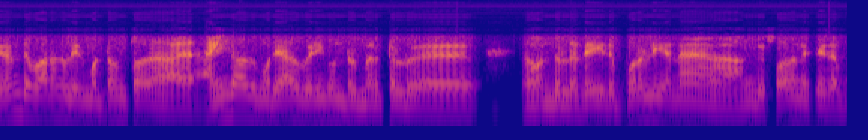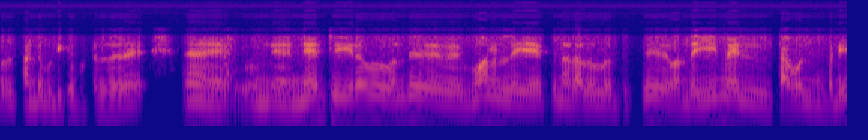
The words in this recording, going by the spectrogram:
இரண்டு வாரங்களில் மட்டும் ஐந்தாவது முறையாக வெடிகுண்டு மிரட்டல் வந்துள்ளது. இது புரளி என அங்கு சோதனை செய்த போது கண்டுபிடிக்கப்பட்டது. நேற்று இரவு வந்து விமான நிலைய இயக்குனர் அலுவலகத்துக்கு வந்த இமெயில் தகவலின்படி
